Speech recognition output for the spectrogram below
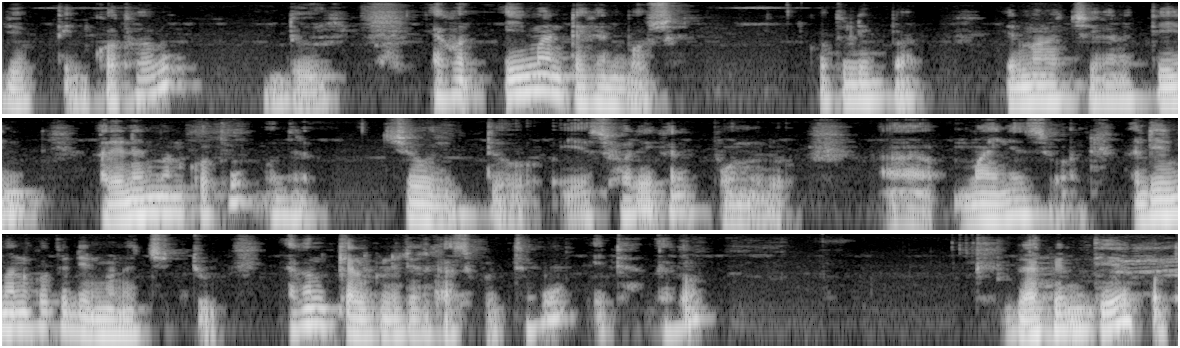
বিয়োগ তিন, কত হবে? দুই। এখন এই মানটা এখানে বসে। কত লিখবা? এর মান হচ্ছে এখানে তিন। আর এনের মান কত? চোদ্দ। সরি এখানে পনেরো। মাইনাস ওয়ান আর ডির মান কত? ডির মান হচ্ছে টু এখন ক্যালকুলেটর কাজ করতে হবে। এটা দেখো ব্র্যাকেট দিয়ে কত?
